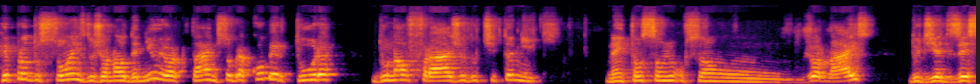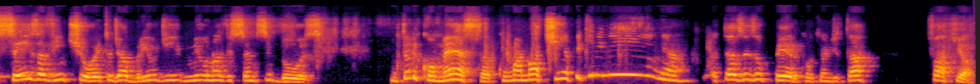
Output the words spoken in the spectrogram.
reproduções do jornal The New York Times sobre a cobertura do naufrágio do Titanic. Né? Então, são, são jornais do dia 16 a 28 de abril de 1912. Então, ele começa com uma notinha pequenininha, até às vezes eu perco aqui onde está. Aqui, ó.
